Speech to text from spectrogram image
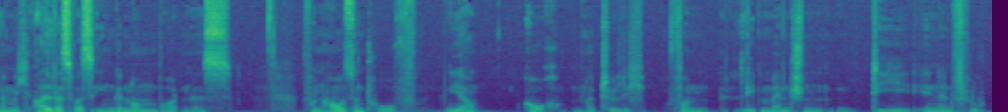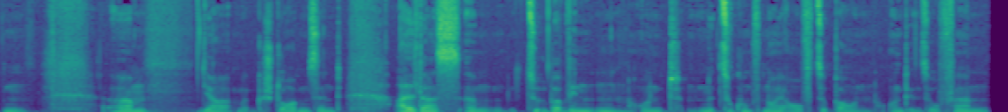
nämlich all das, was ihnen genommen worden ist. Von Haus und Hof, ja auch natürlich von lieben Menschen, die in den Fluten ähm, ja, gestorben sind, all das ähm, zu überwinden und eine Zukunft neu aufzubauen. Und insofern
